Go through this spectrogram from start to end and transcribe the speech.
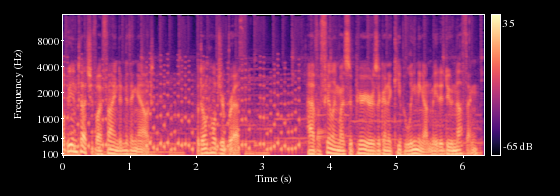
I'll be in touch if I find anything out, but don't hold your breath. I have a feeling my superiors are going to keep leaning on me to do nothing.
